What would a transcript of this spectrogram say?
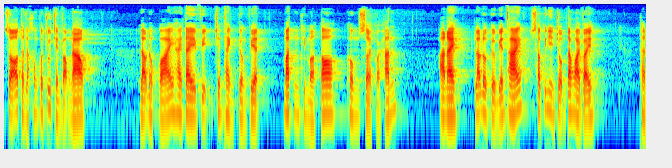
Rõ thật là không có chút triển vọng nào. Lão độc quái hai tay vịn trên thành tường viện, Mắt thì mở to, Không rời khỏi hắn. À này, lão đầu tử biến thái, Sao cứ nhìn trộm ta hoài vậy? Thần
